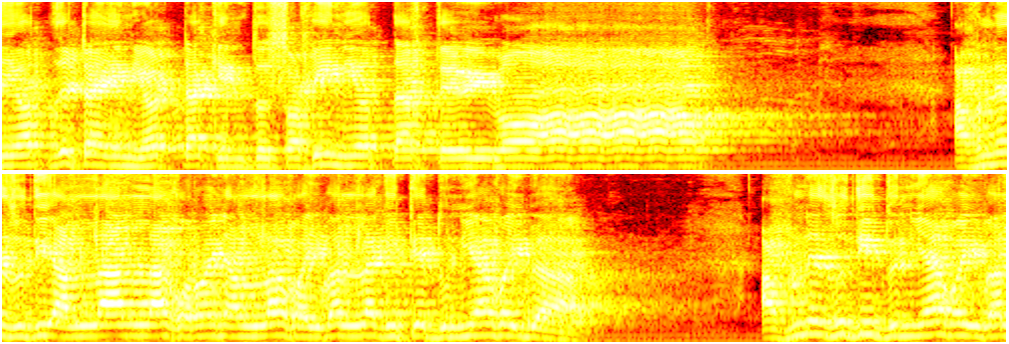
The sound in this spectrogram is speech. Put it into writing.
নিয়ত যেটা, এই নিয়তটা কিন্তু সহি নিয়ত থাকতে হইব। আপনি যদি আল্লাহ আল্লাহ করেন, আল্লাহ পাইবার লাগিতে দুনিয়া পাইবা আপনি যদি দুনিয়া পাইবার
